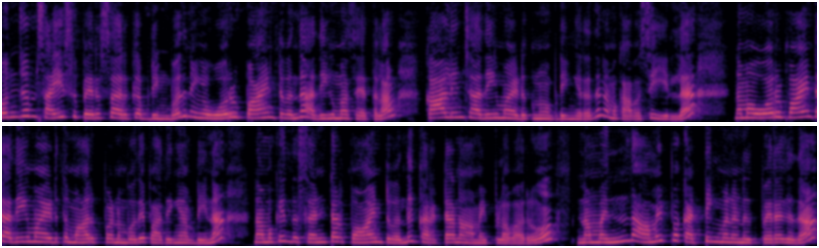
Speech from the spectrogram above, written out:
கொஞ்சம் சைஸ் பெருசாக இருக்குது அப்படிங்கும்போது நீங்கள் ஒரு பாயிண்ட் வந்து அதிகமாக சேர்த்தலாம். கால் இன்ச் அதிகமாக எடுக்கணும் அப்படிங்கிறது நமக்கு அவசியம் இல்லை. நம்ம ஒரு பாயிண்ட் அதிகமாக எடுத்து மார்க் பண்ணும்போதே பார்த்தீங்க அப்படின்னா நமக்கு இந்த சென்டர் பாயிண்ட் வந்து கரெக்டான அமைப்பில் வரும். நம்ம இந்த அமைப்பை கட்டிங் பண்ணினதுக்கு பிறகு தான்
